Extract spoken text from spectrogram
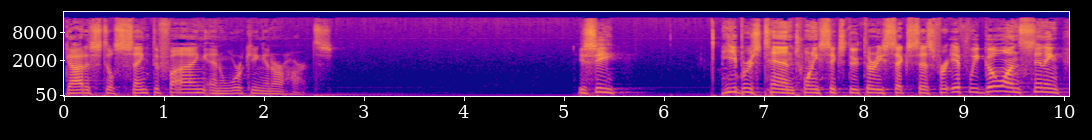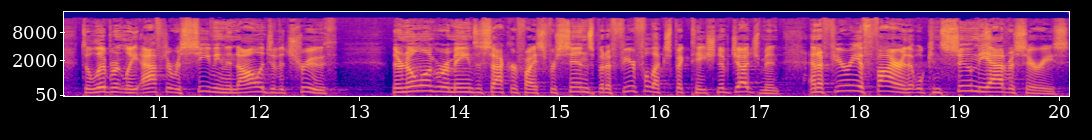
God is still sanctifying and working in our hearts. You see, Hebrews 10, 26 through 36 says, For if we go on sinning deliberately after receiving the knowledge of the truth, there no longer remains a sacrifice for sins, but a fearful expectation of judgment and a fury of fire that will consume the adversaries.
